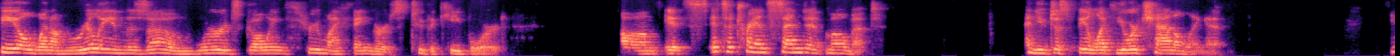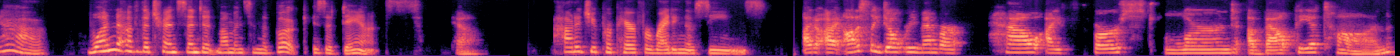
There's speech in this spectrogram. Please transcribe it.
feel when I'm really in the zone, words going through my fingers to the keyboard. Um, it's it's a transcendent moment, and you just feel like you're channeling it. Yeah. One of the transcendent moments in the book is a dance. Yeah. How did you prepare for writing those scenes? I, I honestly don't remember how I first learned about the Attan,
